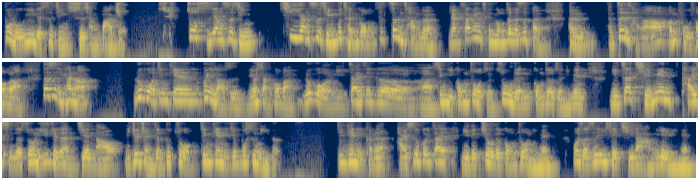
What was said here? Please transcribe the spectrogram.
不如意的事情十常八九，做十样事情七样事情不成功是正常的，两三样成功真的是很很很正常啊，很普通啦。但是你看啊。如果今天慧颖老师，你有想过吧？如果你在这个啊心理工作者、助人工作者里面，你在前面开始的时候，你就觉得很煎熬，你就选择不做。今天你就不是你了，今天你可能还是会在你的旧的工作里面，或者是一些其他行业里面。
